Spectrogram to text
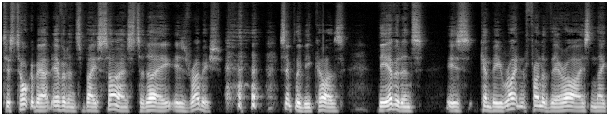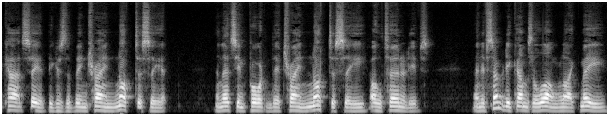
to talk about evidence based science today is rubbish, simply because the evidence is can be right in front of their eyes and they can't see it because they've been trained not to see it. And that's important. They're trained not to see alternatives. And if somebody comes along like me,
